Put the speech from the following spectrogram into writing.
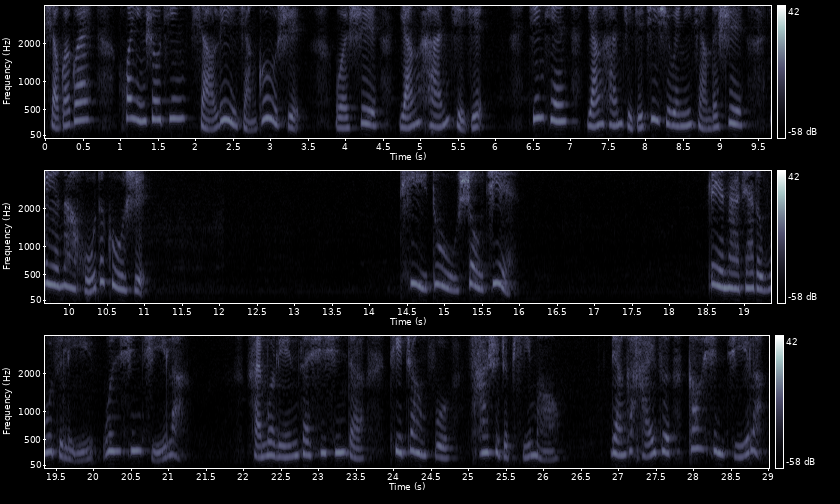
小乖乖，欢迎收听小丽讲故事。我是杨涵姐姐。今天，杨涵姐姐继续为你讲的是列那狐的故事。剃度受戒。列娜家的屋子里温馨极了，海莫林在细心的替丈夫擦拭着皮毛，两个孩子高兴极了。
